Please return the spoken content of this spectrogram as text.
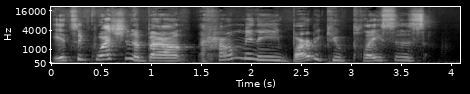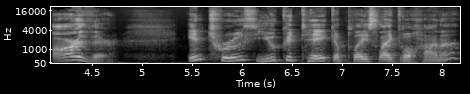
it's a question about how many barbecue places are there in truth, you could take a place like Ohana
